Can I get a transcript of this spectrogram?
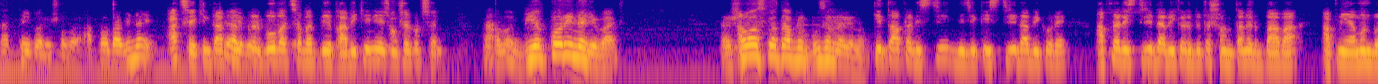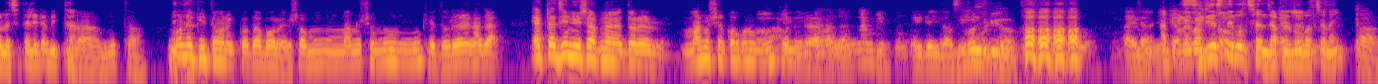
থাকতেই পারে সবাই। আপনার ভাবি নাই? আছে কিন্তু আপনি আপনার বউ বাচ্চা বাদ দিয়ে ভাবিকে নিয়ে সংসার করছেন? বিয়ে করি না রে ভাই সহজ কথা আপনি বুঝেন না কেন? কিন্তু আপনার স্ত্রী নিজেকে স্ত্রী দাবি করে আপনার স্ত্রী দাবি করে দুটো সন্তানের বাবা আপনি এমন বলেছে তাহলে এটা মিথ্যা? না মিথ্যা। অনেকেই তো অনেক কথা বলে সব মানুষের মু- মুখে ধরে রাখা যায়। একটা জিনিস আপনার ধরেন মানুষের কখনো মুখে ধরে রাখা যায় এইটাই আই লাভ আপনি সিরিয়াসলি বলছেন যে আপনার বউ বাচ্চা নাই? হ্যাঁ?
